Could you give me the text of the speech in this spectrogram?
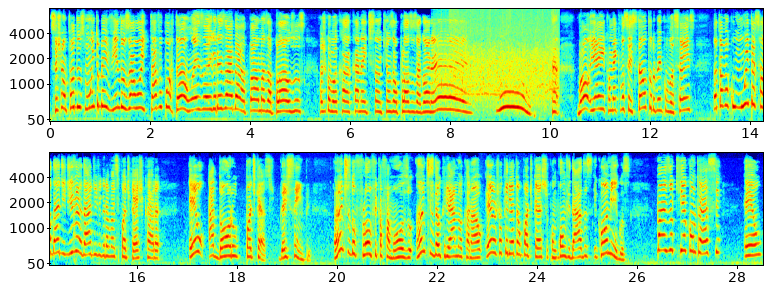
Sejam todos muito bem-vindos ao oitavo portão. É isso aí, gurizada. Palmas, aplausos. Acho que eu vou colocar na edição aqui uns aplausos agora. Uh! Bom, e aí, como é que vocês estão? Tudo bem com vocês? Eu tava com muita saudade de verdade de gravar esse podcast, cara. Eu adoro podcast, desde sempre. Antes do Flow ficar famoso, antes de eu criar meu canal, eu já queria ter um podcast com convidados e com amigos. Mas o que acontece? Eu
